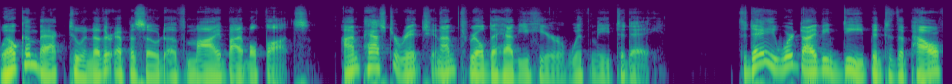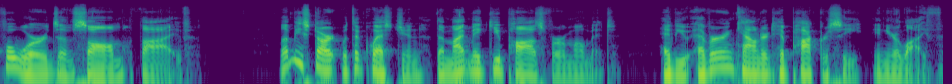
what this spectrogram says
Welcome back to another episode of My Bible Thoughts. I'm Pastor Rich, and I'm thrilled to have you here with me today. Today, we're diving deep into the powerful words of Psalm 5. Let me start with a question that might make you pause for a moment. Have you ever encountered hypocrisy in your life?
